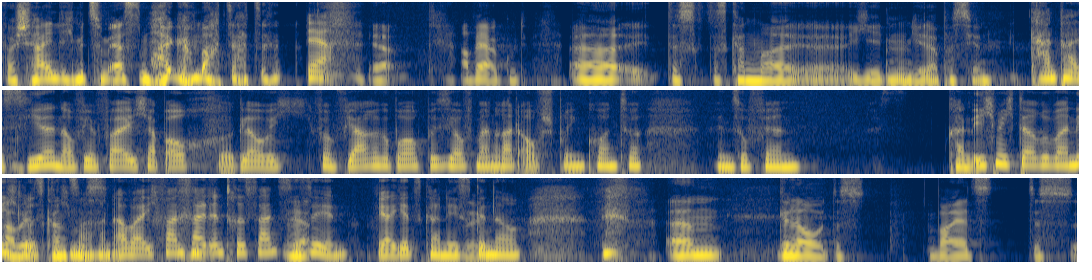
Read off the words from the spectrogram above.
wahrscheinlich mit zum ersten Mal gemacht hatte. Ja, Ja, aber ja, gut. Äh, das, das kann mal äh, jedem und jeder passieren. kann passieren, auf jeden Fall. Ich habe auch, äh, glaube ich, fünf Jahre gebraucht, bis ich auf mein Rad aufspringen konnte. Insofern kann ich mich darüber nicht Aber lustig machen. Aber ich fand es halt interessant zu Ja. sehen. Ja, jetzt kann ich es, genau. Ähm, genau, das war jetzt das äh,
